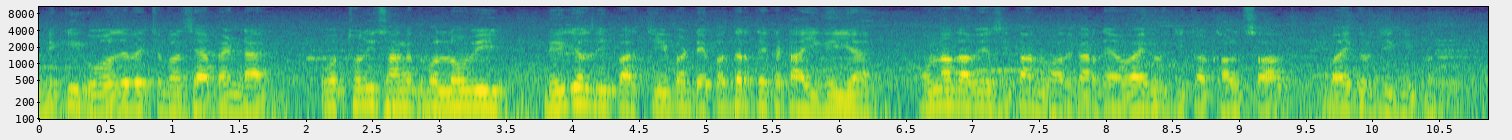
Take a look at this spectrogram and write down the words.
ਨਿੱਕੀ ਗੋਜ਼ ਦੇ ਵਿੱਚ ਵਸਿਆ ਪਿੰਡ ਹੈ। ਉੱਥੋਂ ਦੀ ਸੰਗਤ ਵੱਲੋਂ ਵੀ ਡੀਜ਼ਲ ਦੀ ਪਰਚੀ ਵੱਡੇ ਪੱਧਰ ਤੇ ਕਟਾਈ ਗਈ ਹੈ। ਉਹਨਾਂ ਦਾ ਵੀ ਅਸੀਂ ਧੰਨਵਾਦ ਕਰਦੇ ਹਾਂ। ਵਾਹਿਗੁਰੂ ਜੀ ਕਾ ਖਾਲਸਾ, ਵਾਹਿਗੁਰੂ ਜੀ ਕੀ ਫਤਿਹ।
